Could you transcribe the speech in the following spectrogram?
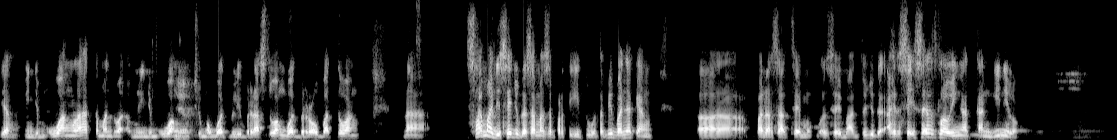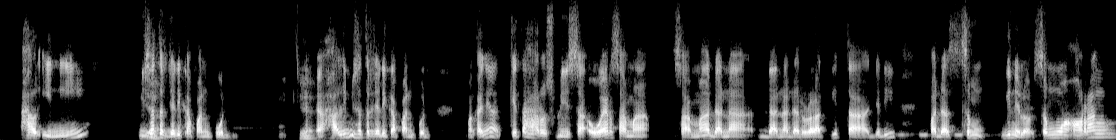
yang minjem uang lah teman-teman minjem uang yeah. cuma buat beli beras doang, buat berobat doang. Nah, sama di saya juga sama seperti itu. Tapi banyak yang uh, pada saat saya saya bantu juga akhirnya saya, saya selalu ingatkan gini loh hal ini bisa yeah. terjadi kapan pun. Yeah. Ya, hal ini bisa terjadi kapan pun. Makanya kita harus bisa aware sama sama dana dana darurat kita. Jadi pada sem, gini loh, semua orang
